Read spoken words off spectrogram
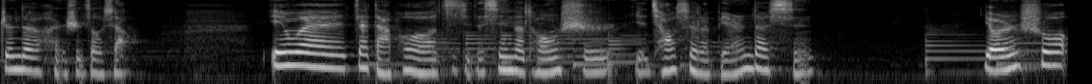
真的很是奏效。因为在打破自己的心的同时，也敲碎了别人的心。有人说，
